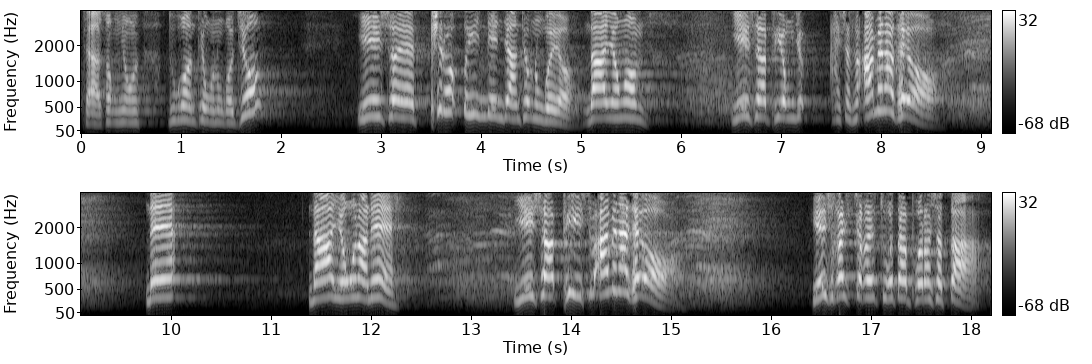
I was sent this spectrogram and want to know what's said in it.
자, 성령은 누구한테 오는 거죠? 예수의 피로 의인된 자한테 오는 거예요. 나 영혼 예수의 피 용접하셔서 아멘 하세요. 네. 나 영혼 안에 예수 앞에 있으면 아멘 하세요. 예수가 십자가에 죽었다 벌하셨다.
